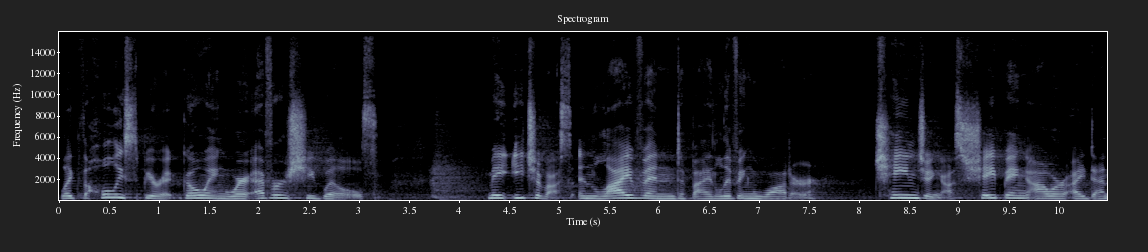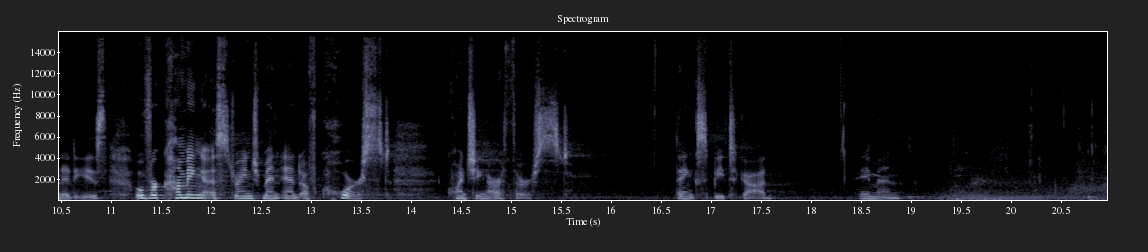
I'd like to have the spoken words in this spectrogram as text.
like the Holy Spirit going wherever she wills. May each of us, enlivened by living water, changing us, shaping our identities, overcoming estrangement, and of course, quenching our thirst. Thanks be to God. Amen.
